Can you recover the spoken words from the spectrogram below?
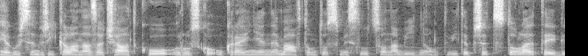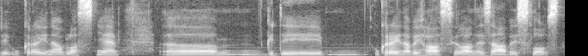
jak už jsem říkala na začátku, Rusko Ukrajině nemá v tomto smyslu co nabídnout. Víte, před sto lety, kdy Ukrajina vlastně, ehm, kdy Ukrajina vyhlásila nezávislost,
